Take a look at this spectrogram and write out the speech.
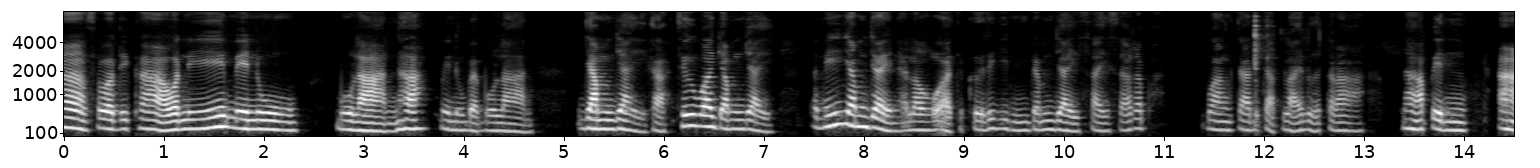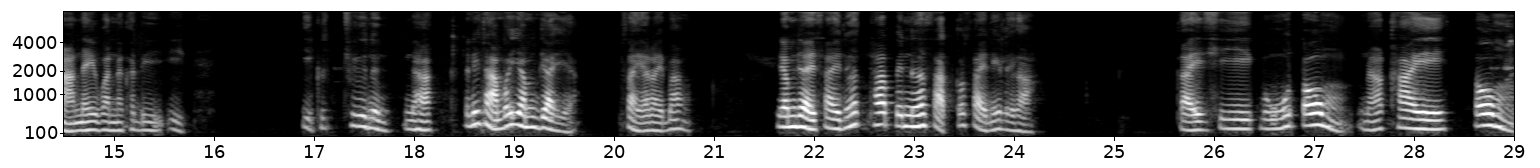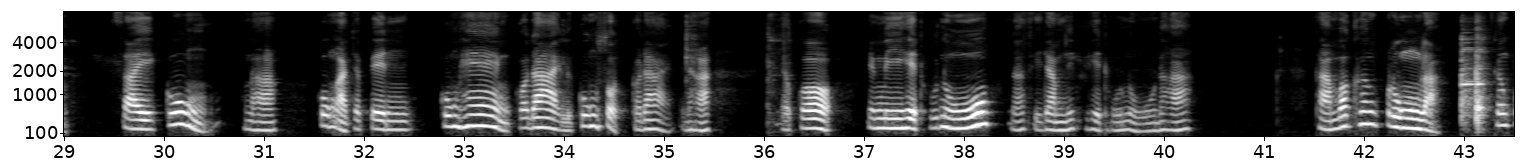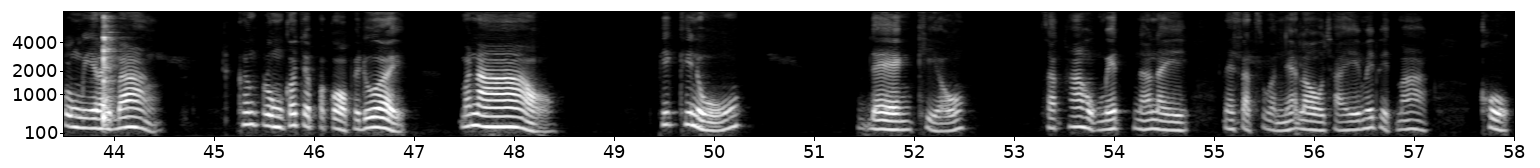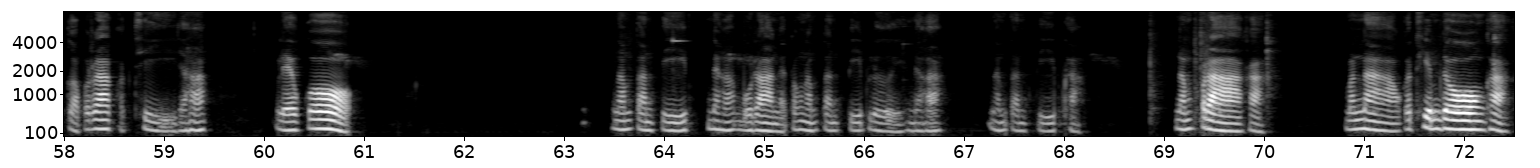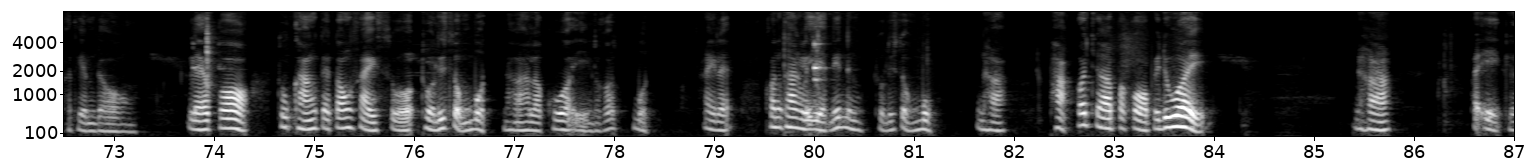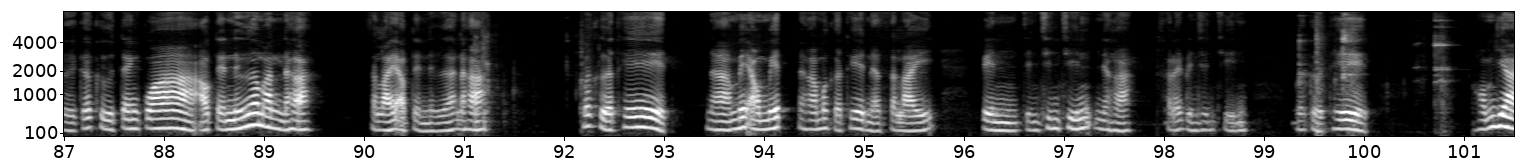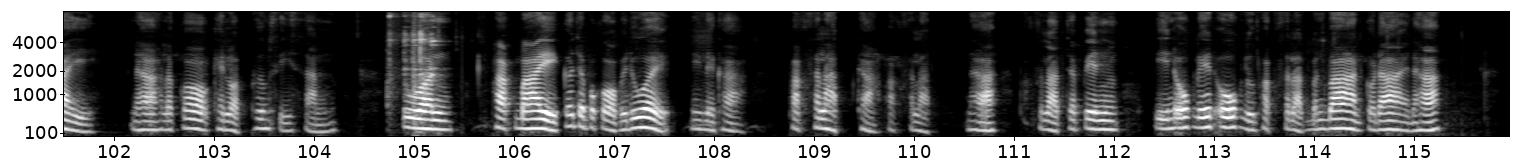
ค่ะสวัสดีค่ะ วันนี้เมนูโบราณนะคะเมนูแบบโบราณยำใหญ่ค่ะ ชื่อว่ายำใหญ่ตอนนี้ยำใหญ่เนี่ยเราอาจจะเคยได้ยินยำใหญ่ใส่สารพัดวางจานจัดหลายเหลือตรานะคะเป็นอาหารในวรรณคดีอีก อีกชื่อหนึ่งนะคะตอนนี้ถามว่ายำใหญ่อะใส่อะไรบ้างยำใหญ่ใส่เนื้อถ้าเป็นเนื้อสัตว์ก็ใส่นี่เลยค่ะ ไก่ฉีกหมูต้มนะไข่ต้ม ใส่กุ้งนะคะกุ้งอาจจะเป็นกุ้งแห้งก็ได้หรือกุ้งสดก็ได้นะคะแล้วก็ยังมีเห็ดหูหนูนะสีดำนี่คือเห็ดหูหนูนะคะ ถามว่าเครื่องปรุงล่ะ เครื่องปรุงมีอะไรบ้าง เครื่องปรุงก็จะประกอบไปด้วย มะนาวพริกขี้หนู แดงเขียว สักห้าหกเม็ดนะในในสัดส่วนเนี้ยเราใช้ไม่เผ็ดมาก โขกกับรากผักชีนะคะ แล้วก็ น้ำตาลปี๊บนะคะ โบราณเนี่ยต้องน้ำตาลปี๊บเลยนะคะ น้ำตาลปี๊บค่ะ น้ำปลาค่ะ มะนาวกระเทียมดองค่ะ กระเทียมดอง แล้วก็ทุกครั้งแต่ต้องใส่ถั่วลิสงบดนะคะ เราคั่วเองแล้วก็บดให้ละค่อนข้างละเอียดนิดนึงถั่วลิสงบุกนะคะ ผักก็จะประกอบไปด้วยนะคะ ระเอกเลยก็คือแตงกวาเอาแต่เนื้อมันนะคะ สไลด์เอาแต่เนื้อนะคะมะเขือเทศนะไม่เอาเม็ดนะคะมะเขือเทศเนี่ยสไลด์เป็นเป็นชิ้นๆนะคะสไลด์เป็นชิ้นๆมะเขือเทศ หอมใหญ่นะคะแล้วก็แครอทเพิ่มสีสัน ส่วนผักใบก็จะประกอบไปด้วยนี่เลยค่ะ ผักสลัดค่ะ ผักสลัดนะคะผักสลัดจะเป็นกีนโอ๊กเรดโอ๊กหรือผักสลัดบ้านๆก็ได้นะคะ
